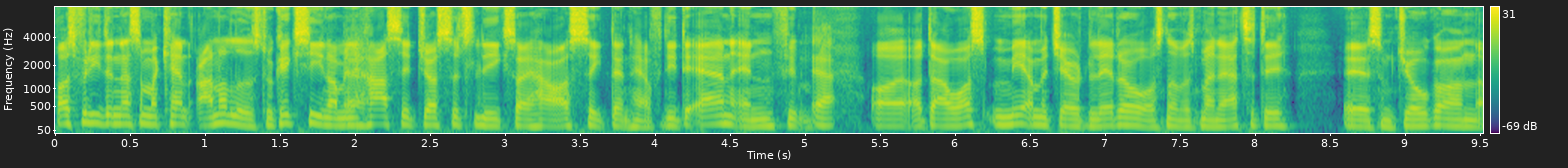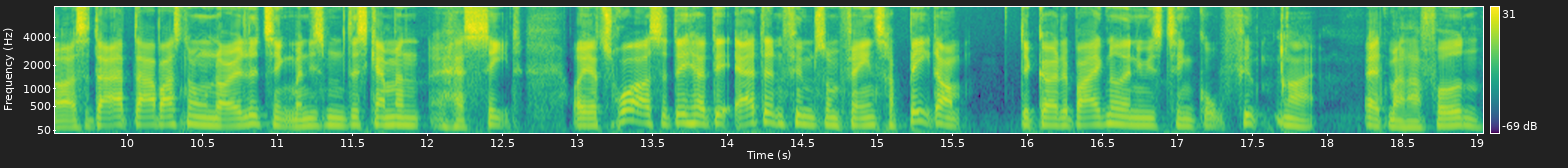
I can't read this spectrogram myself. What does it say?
også fordi den er så markant anderledes. Du kan ikke sige, at Ja. jeg har set Justice League, så jeg har også set den her, fordi det er en anden film. Ja. Og, og der er jo også mere med Jared Leto og sådan noget, hvis man er til det, øh, som Jokeren. Og, altså, der, er, der er bare sådan nogle nøgleting, men ligesom, det skal man have set. Og jeg tror også, at det her, det er den film, som fans har bedt om. Det gør det bare ikke nødvendigvis til en god film, Nej. at man har fået den.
